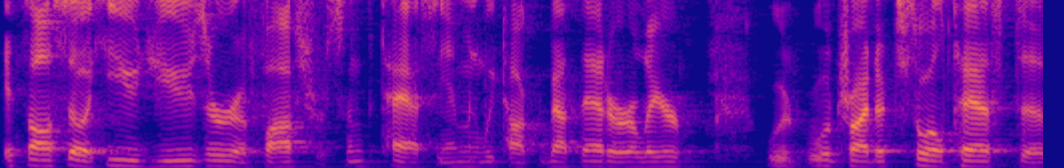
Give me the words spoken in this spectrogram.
It's also a huge user of phosphorus and potassium, and we talked about that earlier. We'll, we'll try to soil test uh,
